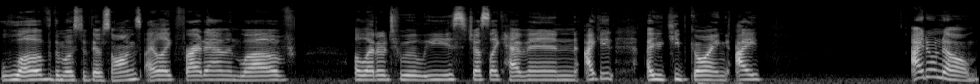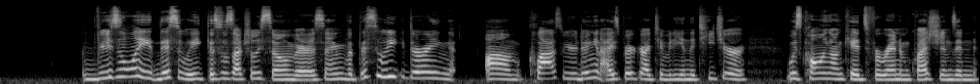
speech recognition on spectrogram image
love the most of their songs. I like Friday I'm in Love, A Letter to Elise, Just Like Heaven. I could I could keep going. I I don't know. Recently this week, this was actually so embarrassing, but this week during um, class we were doing an icebreaker activity and the teacher was calling on kids for random questions and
